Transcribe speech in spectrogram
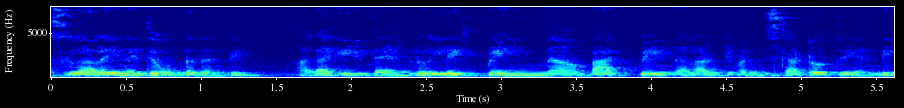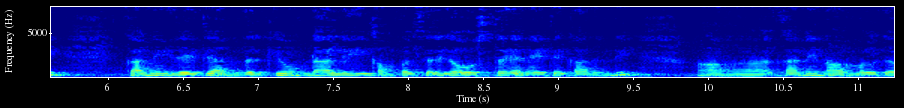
అసలు ఆ లైన్ అయితే ఉండదండి. అలాగే ఈ టైంలో లెగ్ పెయిన్ బ్యాక్ పెయిన్ అలాంటివన్నీ స్టార్ట్ అవుతాయండి. కానీ ఇదైతే అందరికీ ఉండాలి కంపల్సరీగా వస్తాయి అని అయితే కాదండి. కానీ నార్మల్గా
